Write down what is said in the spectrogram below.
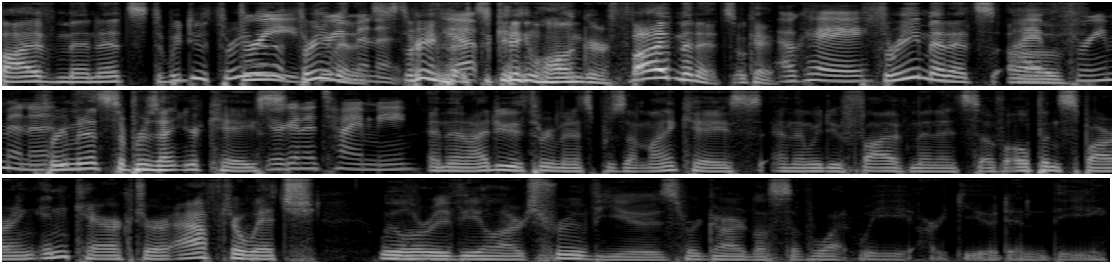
Five minutes. Did we do three? Three, minutes? Three, three minutes. minutes. Three Yep. minutes. It's getting longer. Five minutes. Okay. Okay. Three minutes of I have three minutes. three minutes to present your case. You're gonna time me. and then I do three minutes to present my case, and then we do five minutes of open sparring in character. After which we will reveal our true views, regardless of what we argued in the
